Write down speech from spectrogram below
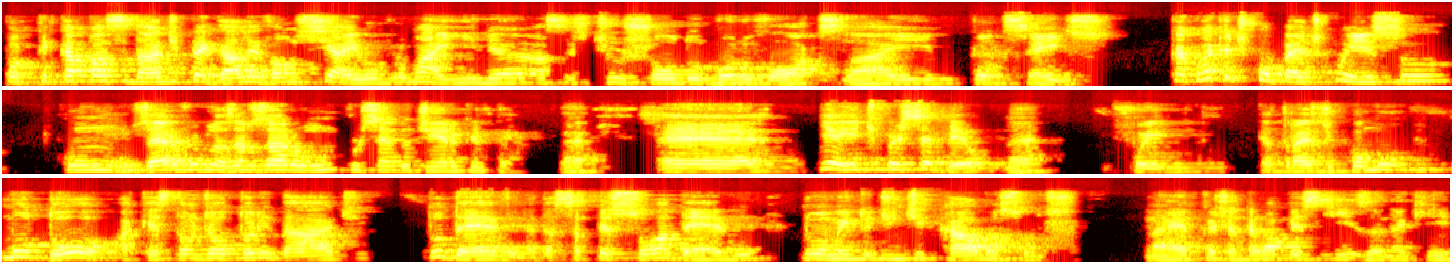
Pô, tem capacidade de pegar, levar um CIO para uma ilha, assistir o show do Bono Vox lá e, pô, é isso. Como é gente compete com isso com 0,001% do dinheiro que ele tem? Né? É, e aí a gente percebeu, né, foi atrás de como mudou a questão de autoridade do dev, né, dessa pessoa dev, no momento de indicar uma solução. Na época tinha até uma pesquisa, né, que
